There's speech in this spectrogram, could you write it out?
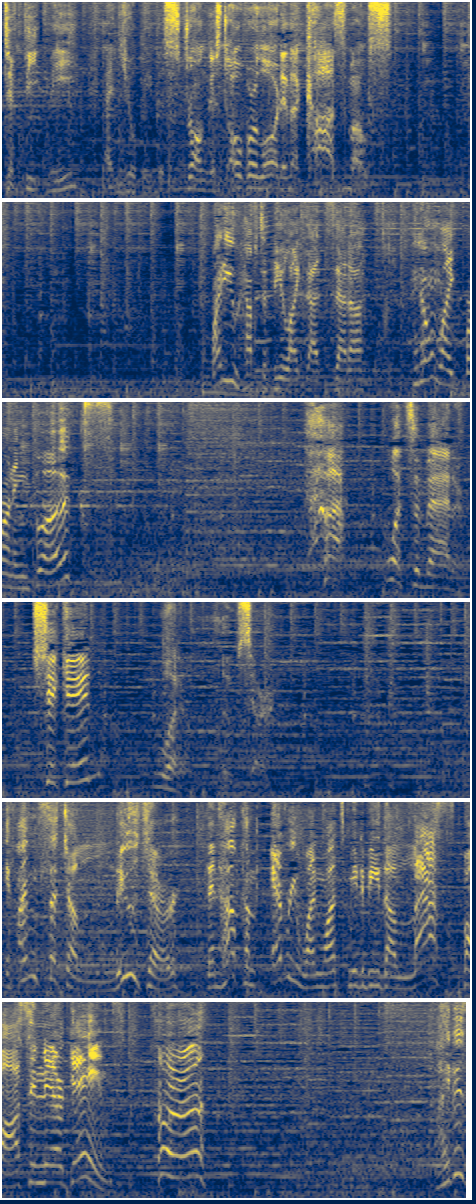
Defeat me, and you'll be the strongest overlord in the cosmos! Why do you have to be like that, Zetta? I don't like burning books. Ha! What's the matter? Chicken? What a loser. If I'm such a loser, then how come everyone wants me to be the last boss in their games? Huh? Why does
